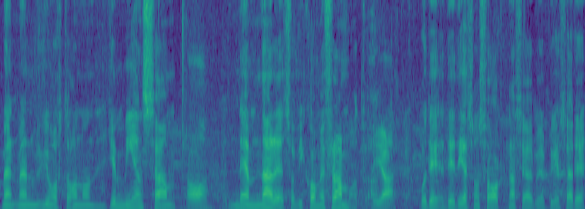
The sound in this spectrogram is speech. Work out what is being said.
Men, men vi måste ha någon gemensam ja, nämnare så vi kommer framåt. Ja. Och det, det är det som saknas. Jag brukar säga det,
